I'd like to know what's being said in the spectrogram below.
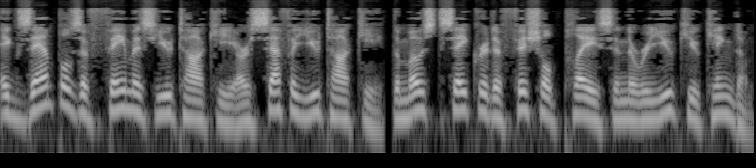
Examples of famous Utaki are Sefa Utaki the most sacred official place in the Ryukyu kingdom.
